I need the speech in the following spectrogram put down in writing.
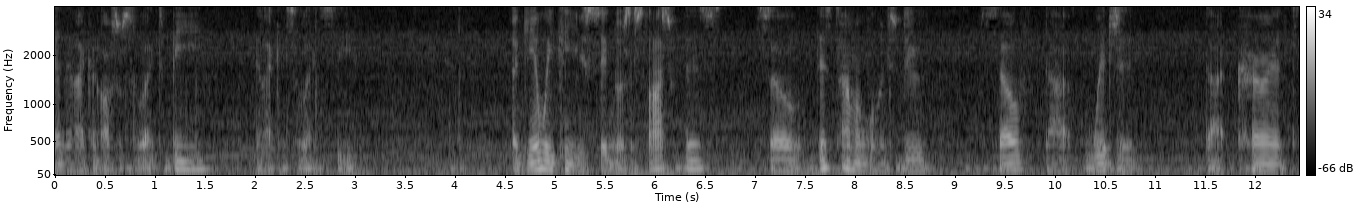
and then I can also select B, and I can select C. Again, we can use signals and slots with this. So this time I'm going to do self.widget dot current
